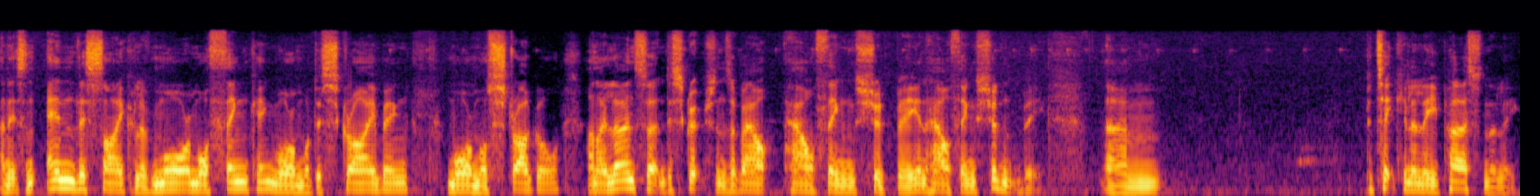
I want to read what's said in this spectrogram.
and it's an endless cycle of more and more thinking, more and more describing, more and more struggle. And I learn certain descriptions about how things should be and how things shouldn't be. Um, particularly personally.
